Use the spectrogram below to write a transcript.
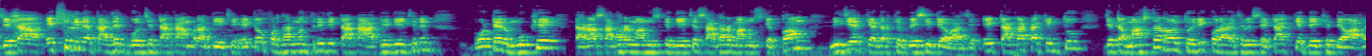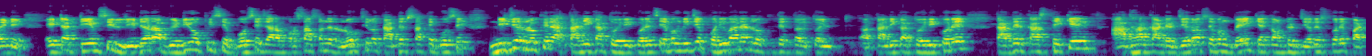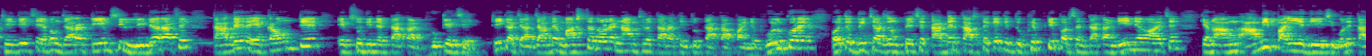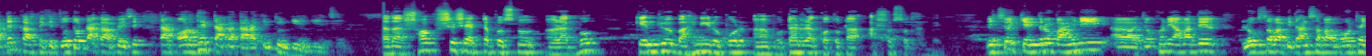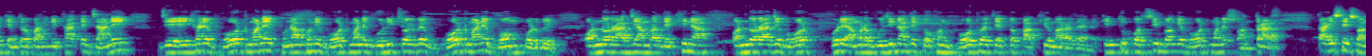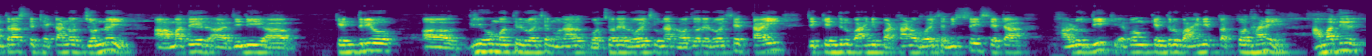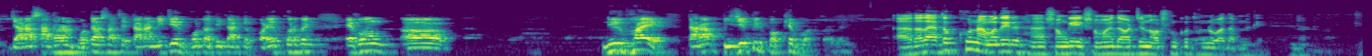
যেটা একশো দিনের কাজের বলছে, টাকা আমরা দিয়েছি। এটাও প্রধানমন্ত্রী যে টাকা আগে দিয়েছিলেন। ভোটের মুখে তারা সাধারণ মানুষকে দিয়েছে, সাধারণ মানুষকে কম, নিজের ক্যাডারকে বেশি দেওয়া আছে। এই টাকাটা কিন্তু যেটা মাস্টার রোল তৈরি করা হয়েছিল, সেটাকে দেখে দেওয়া হয়নি। এটা টিএমসির লিডাররা বিডিও অফিসে বসে, যারা প্রশাসনের লোক ছিল, তাদের সাথে বসে নিজের লোকেরা তালিকা তৈরি করেছে এবং নিজের পরিবারের লোকদের তালিকা তৈরি করে তাদের কাছ থেকে আধার কার্ডের জেরক্স এবং ব্যাংক অ্যাকাউন্টের জেরক্স করে পাঠিয়ে দিয়েছে এবং যারা টিএমসি লিডার আছে, তাদের অ্যাকাউন্টে একশো দিনের টাকা ঢুকেছে। ঠিক আছে? আর যাদের মাস্টার রোলের নাম ছিল, তারা কিন্তু টাকা পায়নি। ভুল করে হয়তো দুই চারজন পেয়েছে। তাদের কাছ থেকে কিন্তু ফিফটি পার্সেন্ট টাকা নিয়ে নেওয়া হয়েছে। কেন আমি পাইয়ে দিয়েছি বলে তাদের কাছ থেকে যত টাকা পেয়েছে, তার অর্ধেক টাকা তারা কিন্তু নিয়ে নিয়েছে। দাদা সব শেষে একটা প্রশ্ন রাখব। কেন্দ্রীয় বাহিনীর ওপর ভোটাররা কতটা আশ্বস্ত থাকবে? নিশ্চয়ই কেন্দ্র বাহিনী যখনই আমাদের লোকসভা, বিধানসভা ভোট হয় কেন্দ্র বাহিনী থাকে, জানে যে এইখানে ভোট মানে খুনাখুনি, ভোট মানে গুলি চলবে, ভোট মানে বোম পড়বে। অন্য রাজ্যে আমরা দেখি না, অন্য রাজ্যে ভোট হলে আমরা বুঝি না যে কখন ভোট হয়েছে, একটা পাখিও মারা যায় না। কিন্তু পশ্চিমবঙ্গে ভোট মানে সন্ত্রাস। তাই সেই সন্ত্রাসকে ঠেকানোর জন্যই আমাদের যিনি কেন্দ্রীয় গৃহমন্ত্রী রয়েছেন, ওনার বছরে রয়েছে, ওনার নজরে রয়েছে। তাই যে কেন্দ্রীয় বাহিনী পাঠানো হয়েছে, নিশ্চয়ই সেটা ভালো দিক এবং কেন্দ্র বাহিনীর তত্ত্বাবধানে আমাদের যারা সাধারণ ভোটার্স আছে তারা নিজের ভোট অধিকারকে প্রয়োগ করবেন এবং নির্ভয়ে তারা বিজেপির পক্ষে ভোট করবেন। দাদা এতক্ষণ আমাদের সঙ্গে সময় দেওয়ার জন্য অসংখ্য ধন্যবাদ আপনাকে। ধন্যবাদ।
